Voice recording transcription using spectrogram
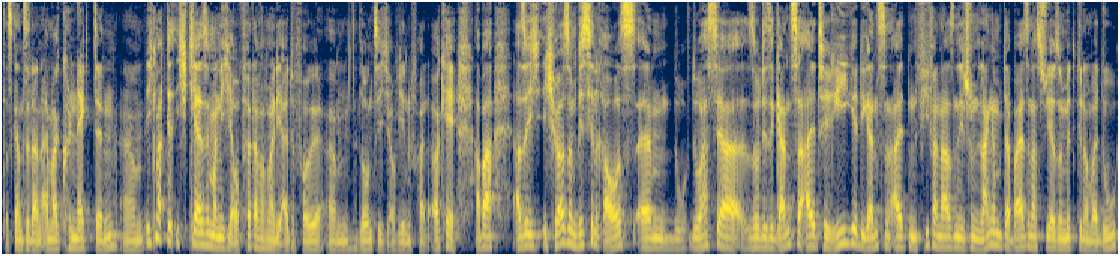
das Ganze dann einmal connecten. Ähm, ich mach, ich kläre es immer nicht auf. Hört einfach mal die alte Folge, ähm, lohnt sich auf jeden Fall. Okay, aber also ich, ich höre so ein bisschen raus. Ähm, du, du hast ja so diese ganze alte Riege, die ganzen alten FIFA-Nasen, die schon lange mit dabei sind, hast du ja so mitgenommen, weil du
